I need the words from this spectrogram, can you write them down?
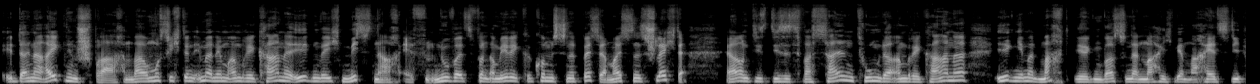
in deiner eigenen Sprache? Warum muss ich denn immer dem Amerikaner irgendwelchen Mist nachäffen? Nur weil es von Amerika kommt, ist es nicht besser. Meistens ist es schlechter. Ja, und dieses Vasallentum der Amerikaner, irgendjemand macht irgendwas und dann mache ich, wir machen jetzt die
